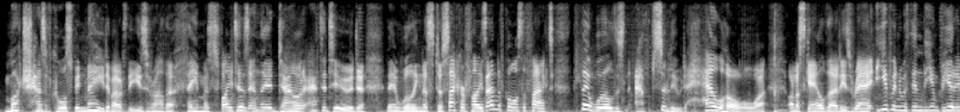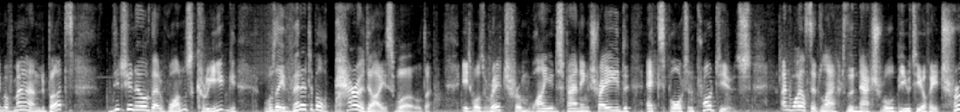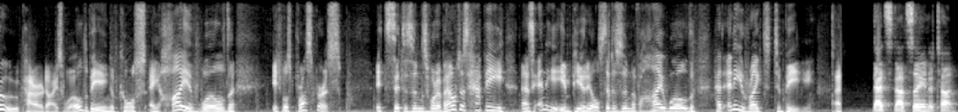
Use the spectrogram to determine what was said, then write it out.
Much has, of course, been made about these rather famous fighters and their dour attitude, their willingness to sacrifice, and, of course, the fact that their world is an absolute hellhole, on a scale that is rare even within the Imperium of Man. But did you know that once Krieg was a veritable paradise world? It was rich from wide spanning trade, export, and produce. And whilst it lacked the natural beauty of a true paradise world, being of course a hive world, it was prosperous. Its citizens were about as happy as any imperial citizen of a hive world had any right to be. And That's not saying a ton.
